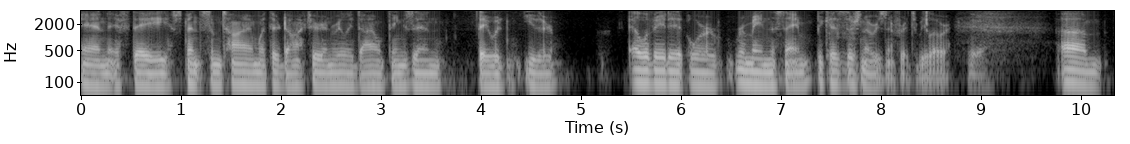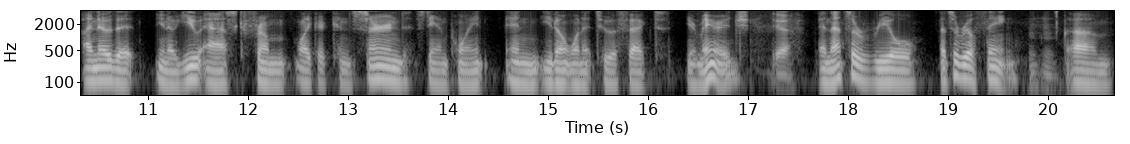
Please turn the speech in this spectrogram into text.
And if they spent some time with their doctor and really dialed things in, they would either elevate it or remain the same because mm-hmm. there's no reason for it to be lower. Yeah. Um, I know that, you know, you ask from like a concerned standpoint and you don't want it to affect your marriage. Yeah. And that's a real that's a real thing. Mm-hmm. Um,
